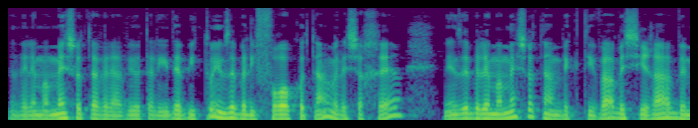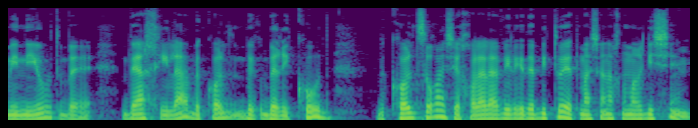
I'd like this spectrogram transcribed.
ולממש אותה ולהביא אותה לידי ביטוי, אם זה בלפרוק אותם ולשחרר, ואם זה בלממש אותם בכתיבה, בשירה, במיניות, באכילה, בכל, בריקוד, בכל צורה שיכולה להביא לידי ביטוי את מה שאנחנו מרגישים.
